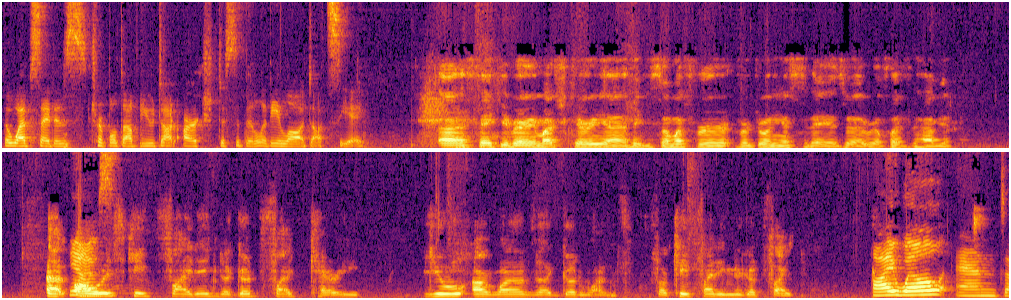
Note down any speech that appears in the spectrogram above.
the website is www.archdisabilitylaw.ca. Uh, thank you very much, Kerri. Uh, thank you so much for, for joining us today. It's a real pleasure to have you. And yes. always keep fighting the good fight, Kerri. You are one of the good ones. So keep fighting the good fight. I will, and uh,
